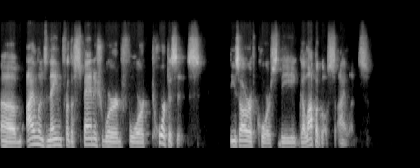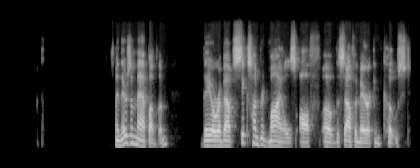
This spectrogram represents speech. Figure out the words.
Um, islands named for the Spanish word for tortoises. These are, of course, the Galapagos Islands. And there's a map of them. They are about 600 miles off of the South American coast.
